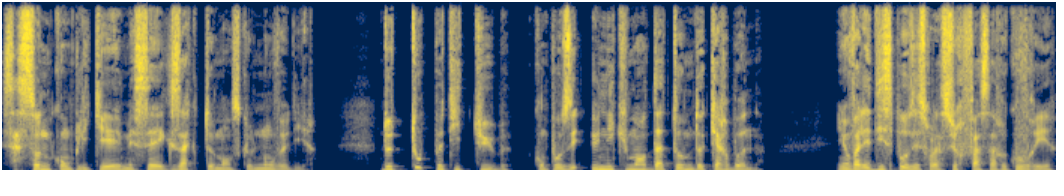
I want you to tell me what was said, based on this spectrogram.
Ça sonne compliqué, mais c'est exactement ce que le nom veut dire de tout petits tubes composés uniquement d'atomes de carbone. Et on va les disposer sur la surface à recouvrir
